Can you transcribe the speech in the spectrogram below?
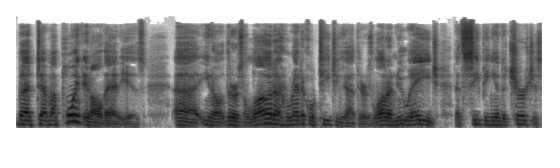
But uh, my point in all that is. Uh, you know, there's a lot of heretical teachings out there. There's a lot of new age that's seeping into churches.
